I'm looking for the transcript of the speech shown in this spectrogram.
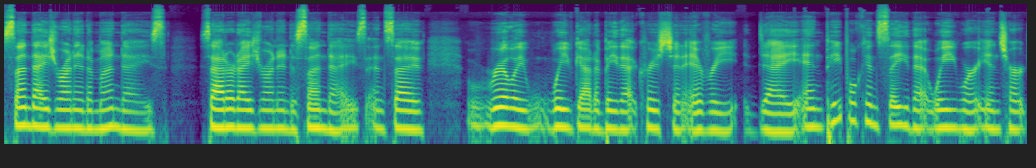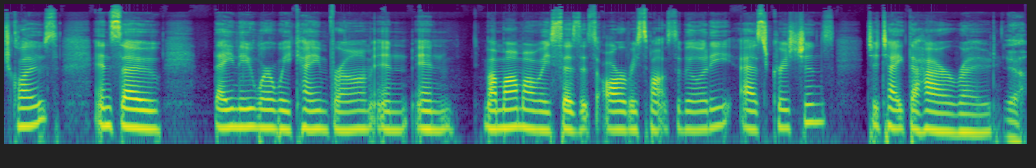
Sundays run into Mondays. Saturdays run into Sundays. And so, really, we've got to be that Christian every day. And people can see that we were in church clothes. And so, they knew where we came from. And, and my mom always says it's our responsibility as Christians to take the higher road. Yeah.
